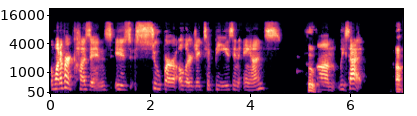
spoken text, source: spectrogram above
one of our cousins is super allergic to bees and ants. Who? Um, Lisette. Oh.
